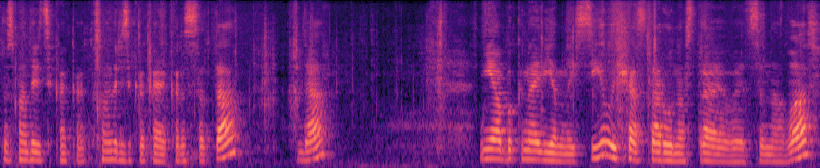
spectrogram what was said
Посмотрите, какая, посмотрите, какая красота, да? Необыкновенной силы. Сейчас Таро настраивается на вас.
